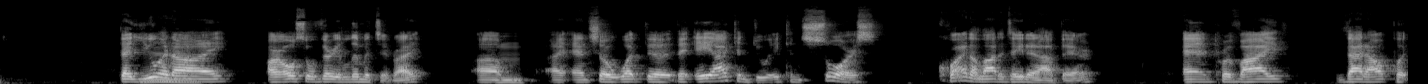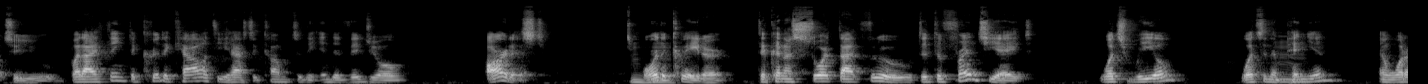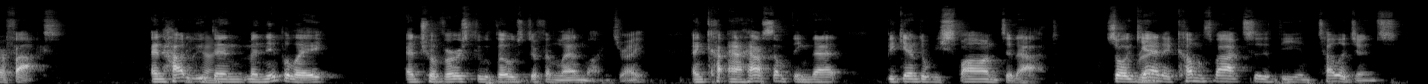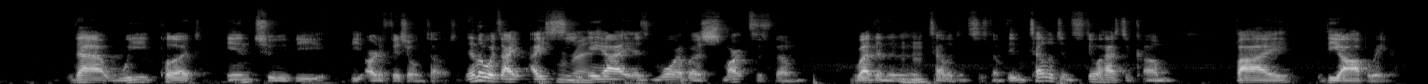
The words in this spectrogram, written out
That you and I are also very limited, right? Um, I- and so what the, the AI can do, it can source quite a lot of data out there and provide that output to you. But I think the criticality has to come to the individual artist or the Mhm. creator to kind of sort that through to differentiate what's real, what's an Mm. opinion, and what are facts. And how do you then manipulate and traverse through those different landmines, right? And ca- have something that begin to respond to that. So again, it comes back to the intelligence that we put into the the artificial intelligence. In other words, I, I see Right. AI as more of a smart system rather than an Mhm. intelligent system. The intelligence still has to come by the operator,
